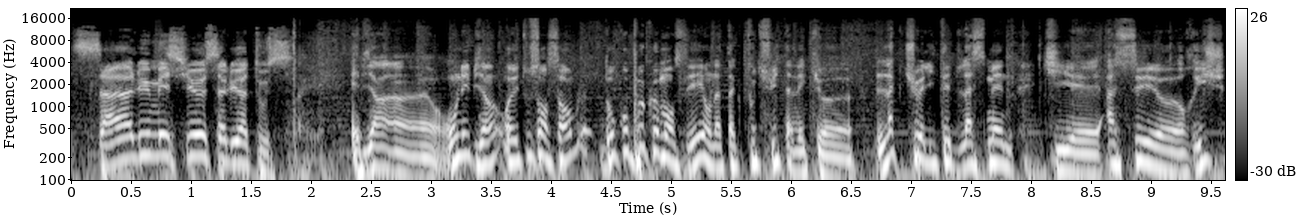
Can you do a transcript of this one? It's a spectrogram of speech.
Salut messieurs, salut à tous. Eh bien, euh, on est bien, on est tous ensemble. Donc on peut commencer. On attaque tout de suite avec euh, l'actualité de la semaine qui est assez euh, riche.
